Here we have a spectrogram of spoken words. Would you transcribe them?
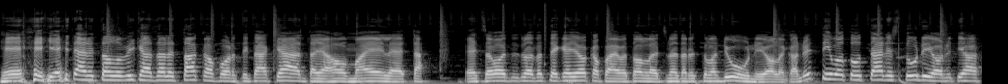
Hei, ei tää nyt ollut mikään tälle takaportti tää kääntäjä homma eilen, että et sä voit nyt ruveta tekemään joka päivä tolleen, että sun ei tarvitse tulla duuni ollenkaan. Nyt Timo tuu tänne studioon nyt ihan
